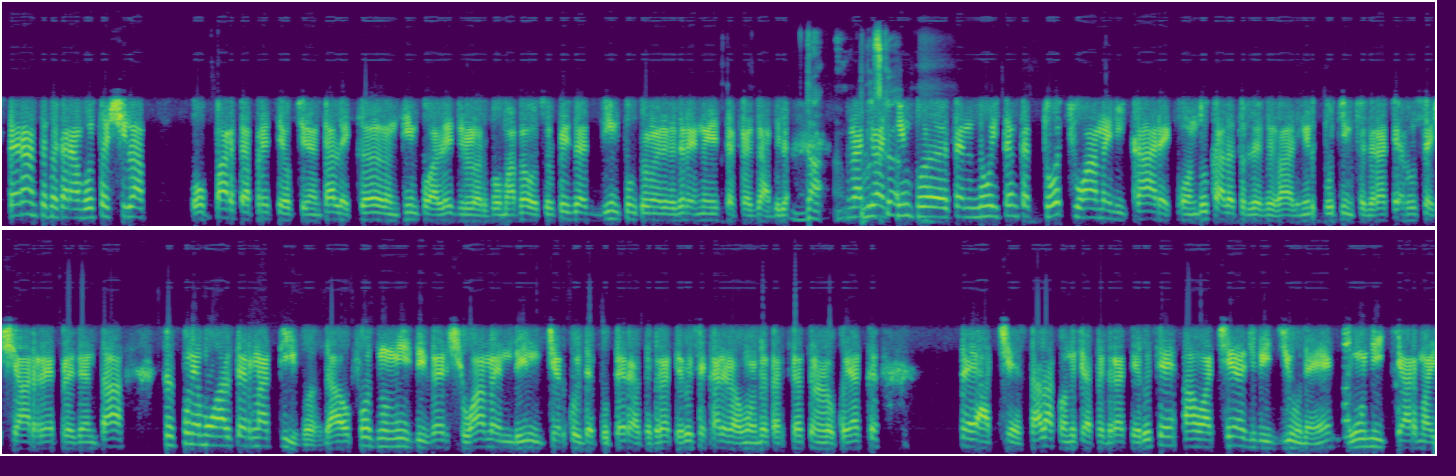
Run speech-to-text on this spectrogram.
speranță pe care am văzut-o și la o parte a presei occidentale că în timpul alegerilor vom avea o surpriză, din punctul meu de vedere, nu este fezabilă. Da, În plus același că... timp, uh, să nu uităm că toți oamenii care conduc alături de Vladimir Putin Federația Rusă și ar reprezenta, să spunem, o alternativă. Da? Au fost numiți diversi oameni din cercul de putere a Federației Ruse care la un moment dat ar putea să înlocuiască pe acesta, la conducerea Federației Ruse, au aceeași viziune, unii chiar mai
